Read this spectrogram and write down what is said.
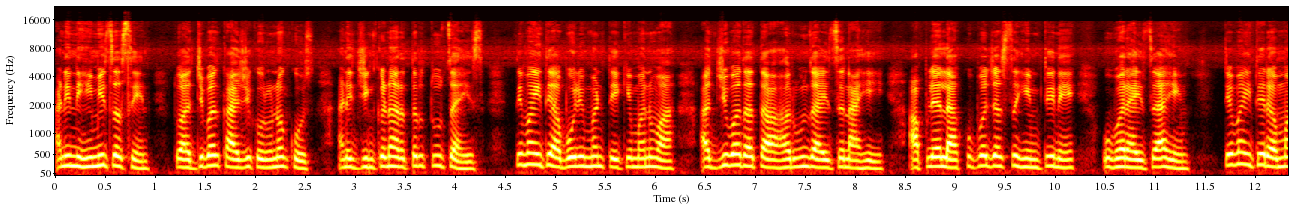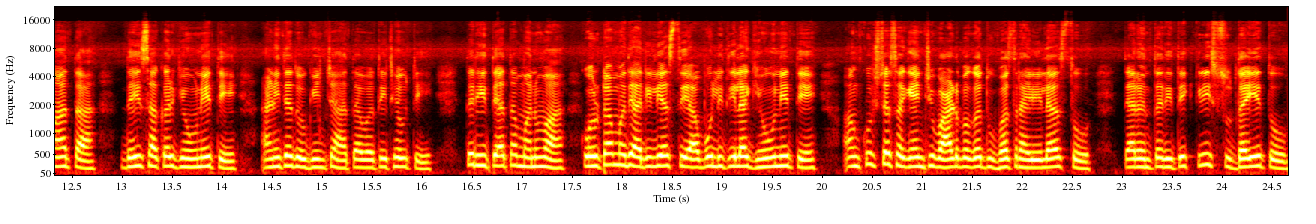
आणि नेहमीच असेन. तू अजिबात काळजी करू नकोस आणि जिंकणार तर तूच आहेस. तेव्हा इथे अबोली म्हणते की मनवा अजिबात आता हरवून जायचं नाही. आपल्याला खूपच जास्त हिमतीने उभं राहायचं आहे. तेव्हा इथे रमा आता दही साखर घेऊन येते आणि त्या दोघींच्या हातावरती ठेवते. तर इथे आता मनवा कोर्टामध्ये आलेली असते. अबोली तिला घेऊन येते. अंकुश तर सगळ्यांची वाट बघत उभाच राहिलेला असतो. त्यानंतर इथे क्रिससुद्धा येतो.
